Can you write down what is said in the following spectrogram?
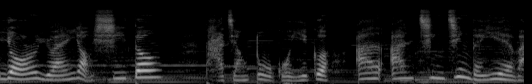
幼儿园要熄灯，他将度过一个安安静静的夜晚。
